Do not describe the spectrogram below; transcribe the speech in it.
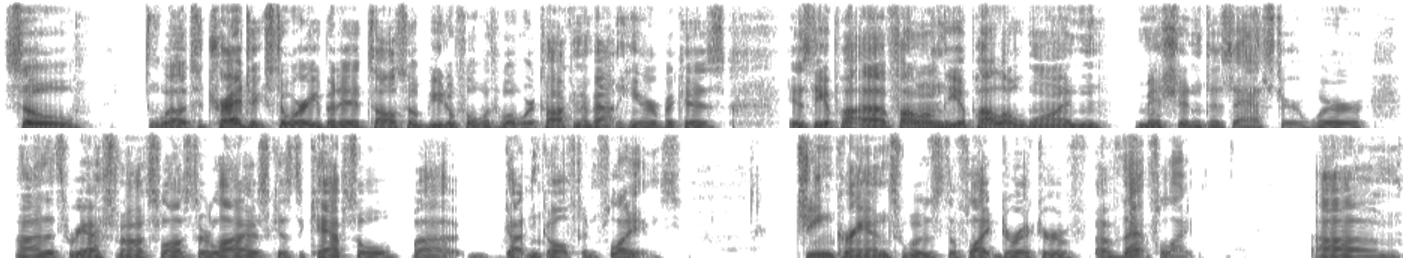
so well, it's a tragic story, but it's also beautiful with what we're talking about here because is the uh, following the Apollo One mission disaster where uh, the three astronauts lost their lives because the capsule uh, got engulfed in flames. Gene Kranz was the flight director of of that flight. Um,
